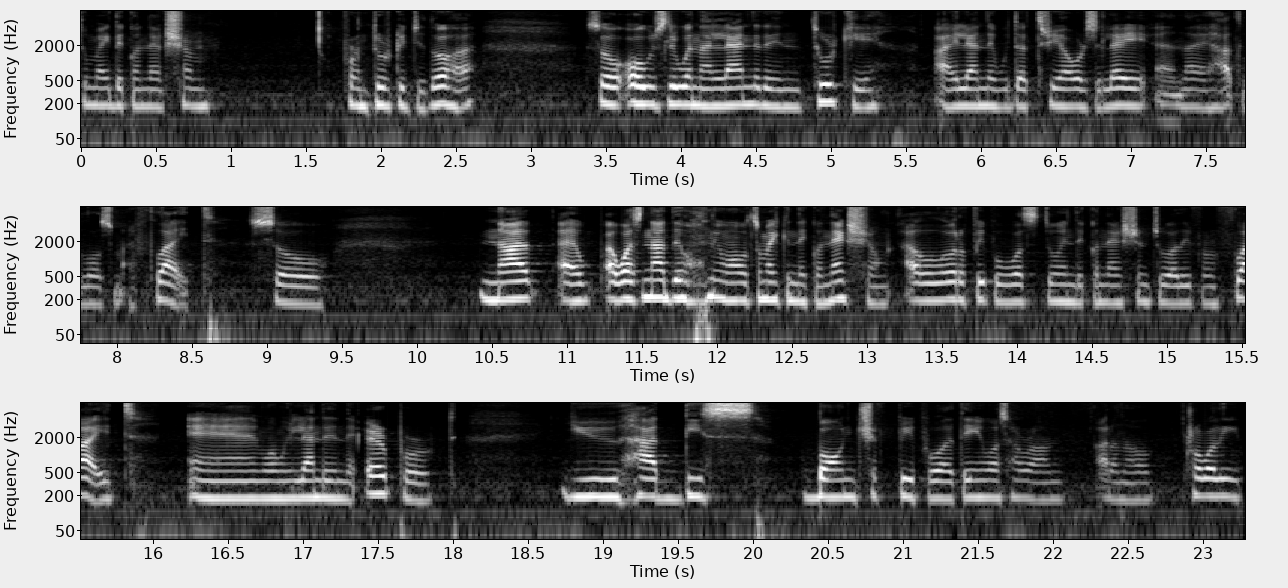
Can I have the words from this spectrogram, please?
to make the connection from Turkey to Doha. So obviously when I landed in Turkey, I landed with a three hours delay and I had lost my flight. So not I, I was not the only one was making the connection. A lot of people was doing the connection to a different flight. And when we landed in the airport, you had this bunch of people. I think it was around I don't know, probably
